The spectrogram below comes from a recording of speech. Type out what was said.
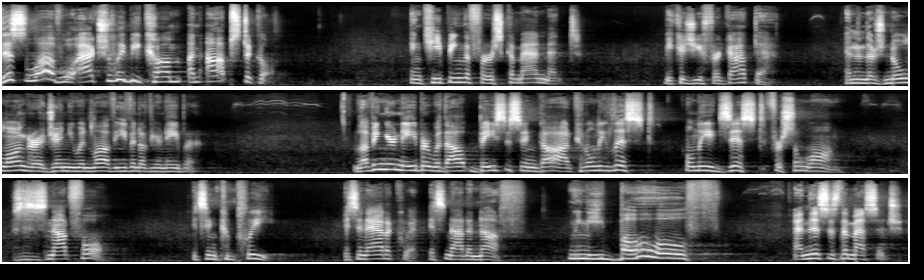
this love will actually become an obstacle in keeping the first commandment because you forgot that. And then there's no longer a genuine love, even of your neighbor. Loving your neighbor without basis in God can only list, only exist for so long. This is not full. It's incomplete. It's inadequate. It's not enough. We need both. And this is the message.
